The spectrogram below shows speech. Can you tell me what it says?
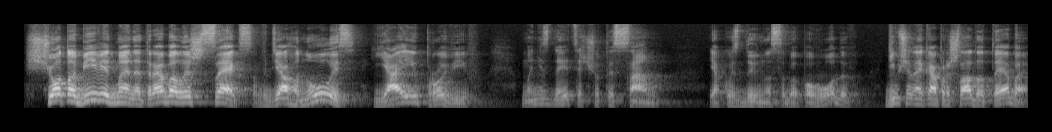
що тобі від мене треба лише секс. Вдягнулись, я її провів. Мені здається, що ти сам якось дивно себе поводив. Дівчина, яка прийшла до тебе,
